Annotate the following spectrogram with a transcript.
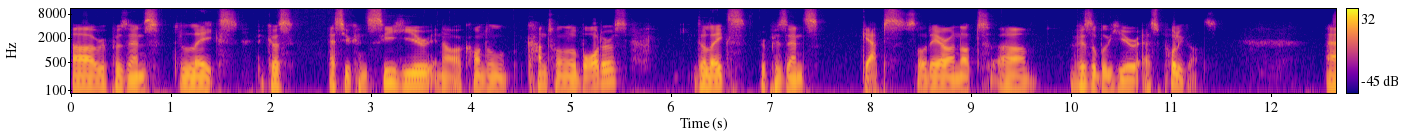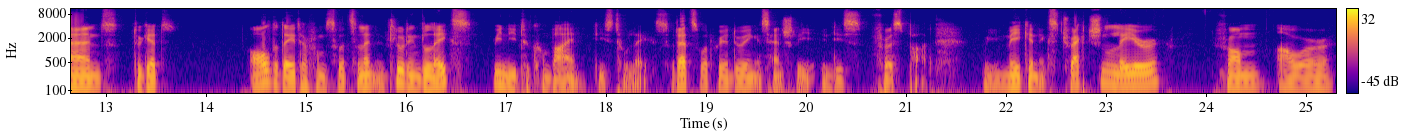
uh, represents the lakes. Because as you can see here in our cantonal, cantonal borders the lakes represents gaps. So they are not um, visible here as polygons. And to get all the data from Switzerland including the lakes we need to combine these two layers. So that's what we're doing essentially in this first part. We make an extraction layer from our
